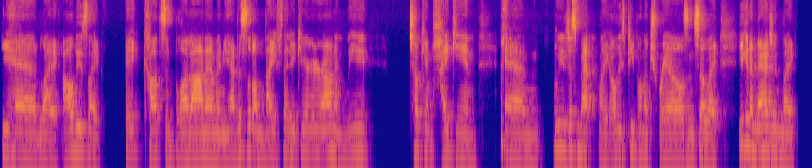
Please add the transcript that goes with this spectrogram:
he had like all these like fake cuts and blood on him. And he had this little knife that he carried around. And we took him hiking and we just met like all these people on the trails. And so like you can imagine like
